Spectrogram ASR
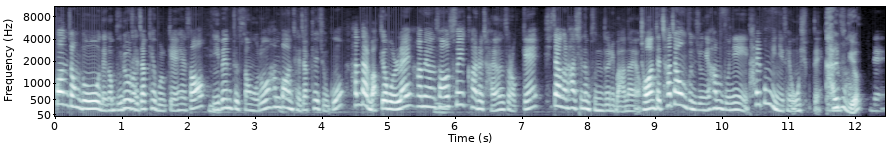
건 정도 내가 무료로 제작해 볼게 해서 음. 이벤트성으로 한번 제작해 주고 한 달 맡겨 볼래 하면서 음. 수익화를 자연스럽게 시작을 하시는 분들이 많아요. 저한테 찾아온 분 중에 한 분이 탈북민이세요. 50대. 탈북이요? 네.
